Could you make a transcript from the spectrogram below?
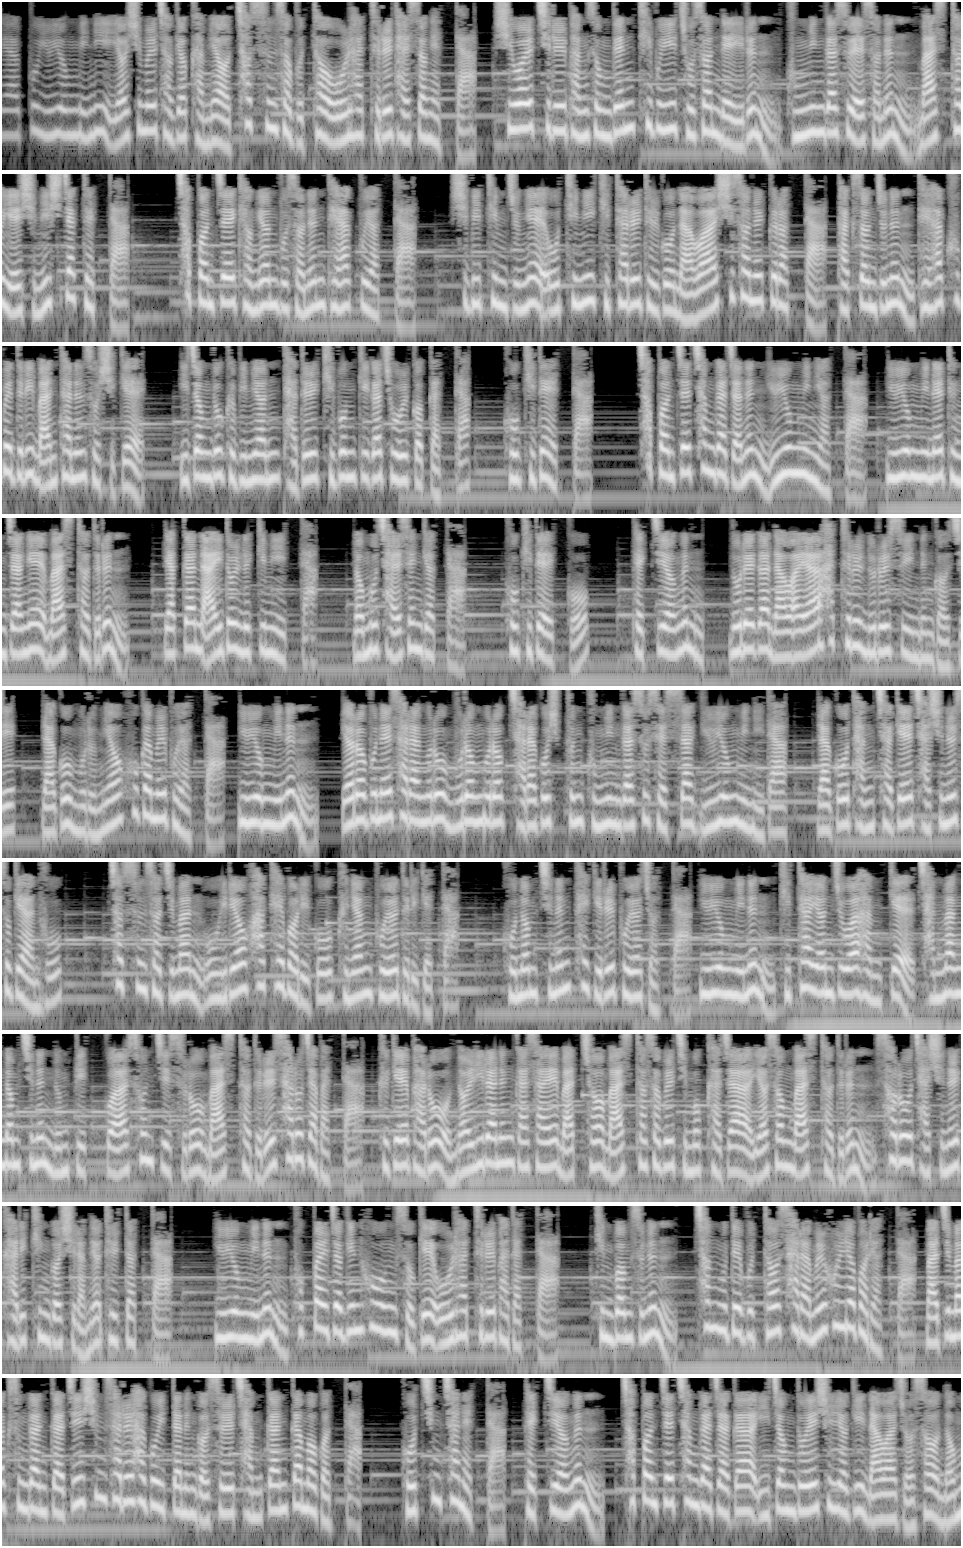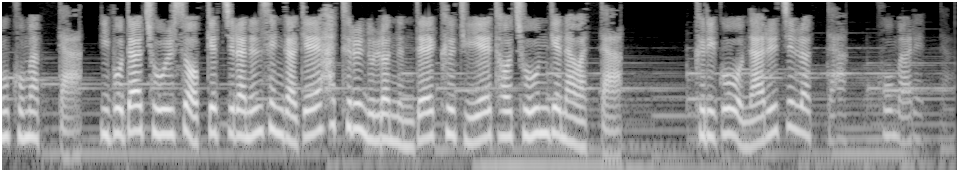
대학부 유용민이 여심을 저격하며 첫 순서부터 올 하트를 달성했다. 10월 7일 방송된 TV 조선 내일은 국민가수에서는 마스터 예심이 시작됐다. 첫 번째 경연 부서는 대학부였다. 12팀 중에 5팀이 기타를 들고 나와 시선을 끌었다. 박선주는 대학 후배들이 많다는 소식에 이 정도 급이면 다들 기본기가 좋을 것 같다. 고 기대했다. 첫 번째 참가자는 유용민이었다. 유용민의 등장에 마스터들은 약간 아이돌 느낌이 있다. 너무 잘생겼다. 고 기대했고 백지영은 노래가 나와야 하트를 누를 수 있는 거지 라고 물으며 호감을 보였다. 유용민은 여러분의 사랑으로 무럭무럭 자라고 싶은 국민가수 새싹 유용민이다 라고 당차게 자신을 소개한 후 첫 순서지만 오히려 확 해버리고 그냥 보여드리겠다. 고넘치는 패기를 보여줬다. 유용민은 기타 연주와 함께 잔망 넘치는 눈빛과 손짓으로 마스터들을 사로잡았다. 그게 바로 널리라는 가사에 맞춰 마스터석을 지목하자 여성 마스터들은 서로 자신을 가리킨 것이라며 들떴다. 유용민은 폭발적인 호응 속에 올하트를 받았다. 김범수는 첫 무대부터 사람을 홀려버렸다. 마지막 순간까지 심사를 하고 있다는 것을 잠깐 까먹었다. 곧 칭찬했다. 백지영은 첫 번째 참가자가 이 정도의 실력이 나와줘서 너무 고맙다. 이보다 좋을 수 없겠지라는 생각에 하트를 눌렀는데 그 뒤에 더 좋은 게 나왔다. 그리고 나를 찔렀다. 고 말했다.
